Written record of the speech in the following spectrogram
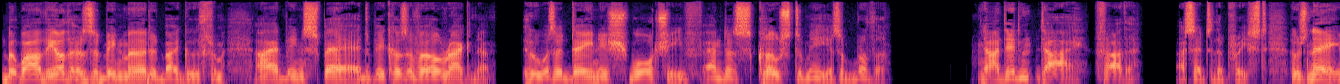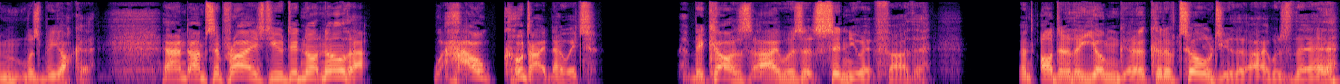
but while the others had been murdered by Guthrum, I had been spared because of Earl Ragnar, who was a Danish war chief and as close to me as a brother. I didn't die, father, I said to the priest, whose name was Beocca, and I'm surprised you did not know that. How could I know it? Because I was at Cynuit, father, and Odda the Younger could have told you that I was there,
